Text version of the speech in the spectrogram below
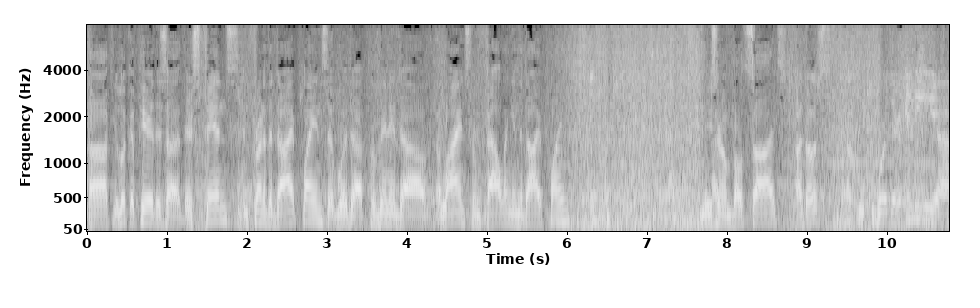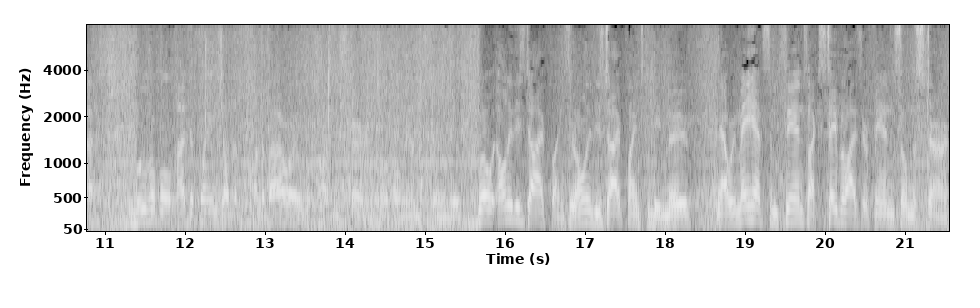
uh, if you look up here, there's uh, there's fins in front of the dive planes that would uh, prevented uh, lines from fouling in the dive plane. These are on both sides. Are those? Were there any uh, movable hydroplanes on the on the bow or on the stern? Or only on the stern roof. Well, only these dive planes. There only these dive planes can be moved. Now we may have some fins like stabilizer fins on the stern.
